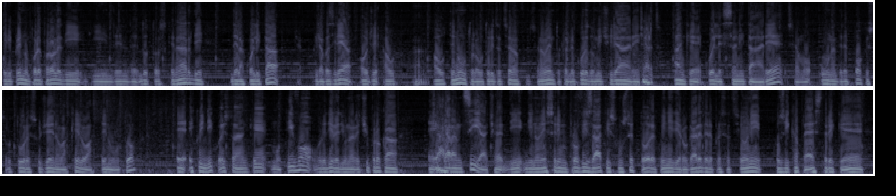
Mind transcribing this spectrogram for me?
riprendo un po' le parole di, del dottor Schenardi, della qualità Villa Basilea oggi ha, ha, ottenuto l'autorizzazione al funzionamento per le cure domiciliari, certo. anche quelle sanitarie, siamo una delle poche strutture su Genova che lo ha tenuto e, e quindi questo è anche motivo dire, di una reciproca eh, garanzia, cioè di, di non essere improvvisati su un settore, quindi di erogare delle prestazioni così capestri che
